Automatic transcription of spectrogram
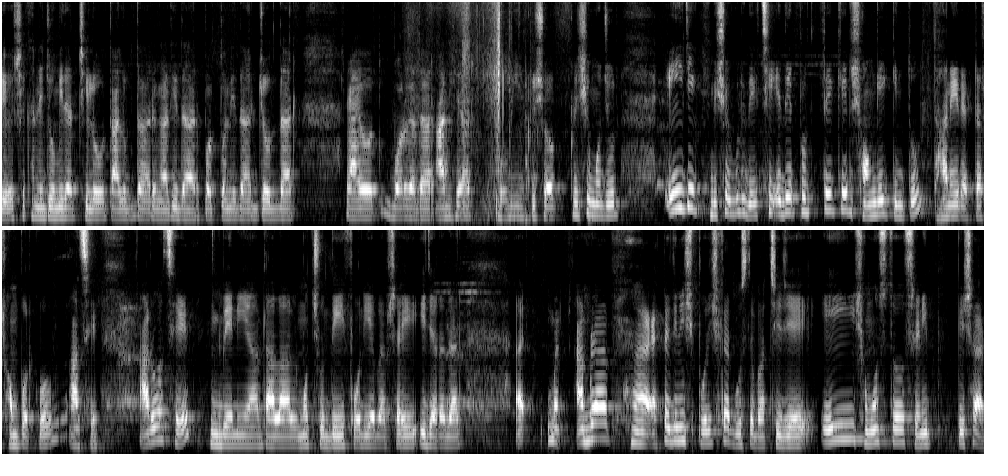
যে সেখানে জমিদার ছিল, তালুকদার গাঁধিদার পত্তনিদার, জোরদার রায়ত, বর্গাদার আধিয়ার ভূমিহীন কৃষক কৃষি মজুর এই যে বিষয়গুলি দেখছি, এদের প্রত্যেকের সঙ্গেই কিন্তু ধানের একটা সম্পর্ক আছে। আরও আছে বেনিয়া, দালাল মৎস্যদ্বী ফরিয়া ব্যবসায়ী, ইজারাদার। আমরা একটা জিনিস পরিষ্কার বুঝতে পারছি যে এই সমস্ত শ্রেণি পেশার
